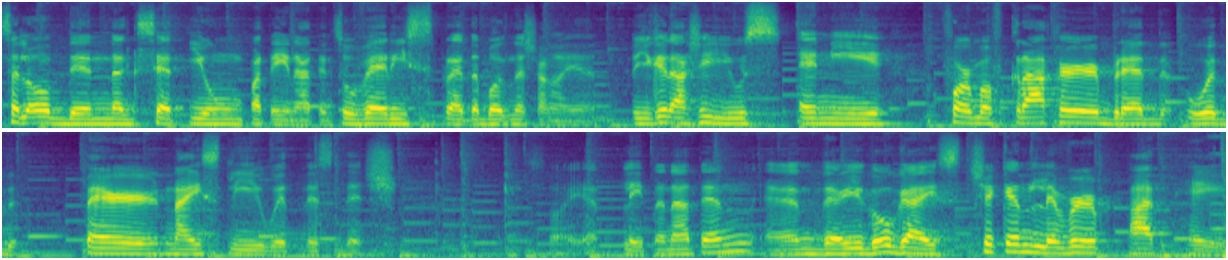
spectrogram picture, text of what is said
sa loob din nag-set yung patay natin. So very spreadable na siya ngayon. So you can actually use any form of cracker, bread would pair nicely with this dish. So ayan, plate na natin. And there you go guys, chicken liver pate.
